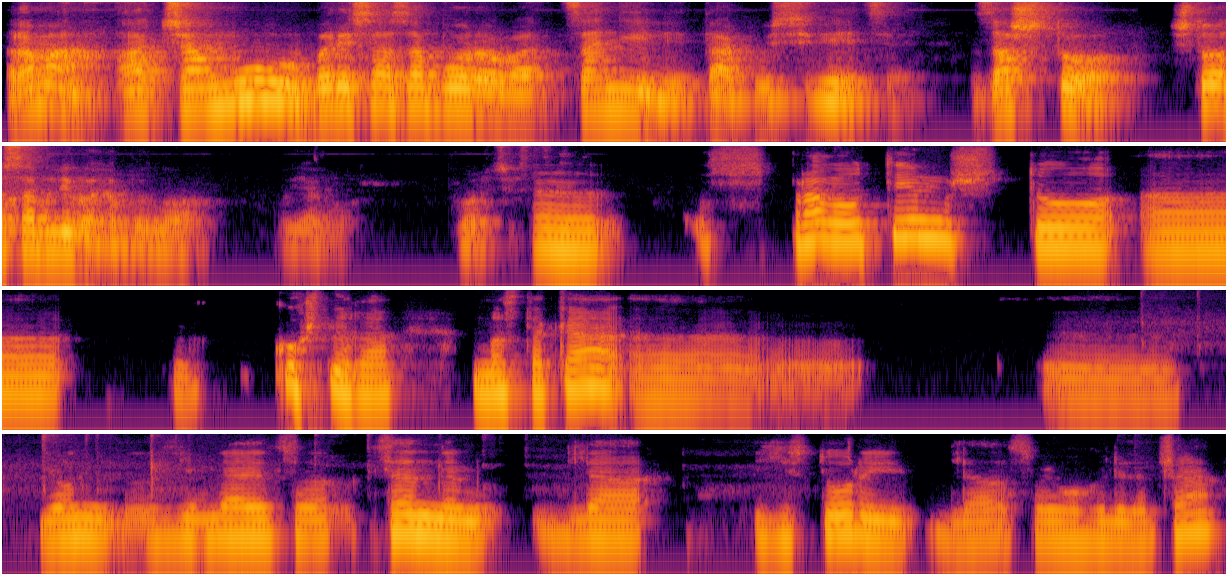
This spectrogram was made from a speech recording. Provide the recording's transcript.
Роман, а чаму Барыса Заборова цанілі так у свеце? За што? Што асаблівага было у яго творчасці? Справа ў тым, што кожнага мастака ён з'яўляецца ценным для гісторыі для свайго гледача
